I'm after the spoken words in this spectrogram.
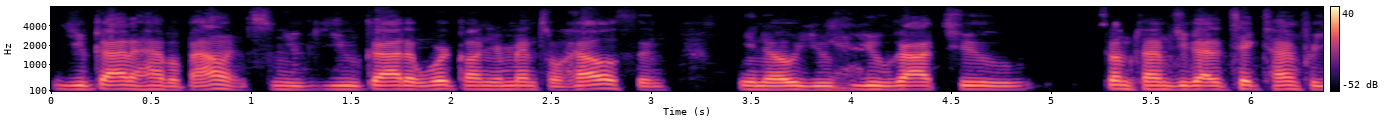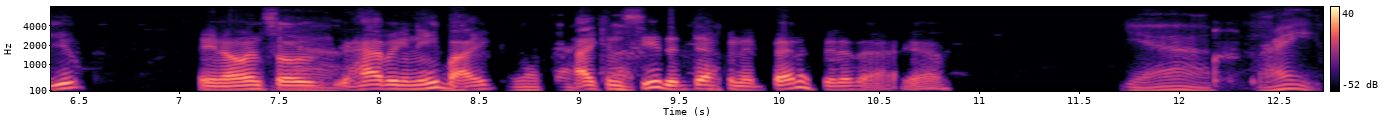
you got to have a balance and you you got to work on your mental health and you know you Yeah. you got to sometimes you got to take time for you you know and so Yeah. having an e-bike i can see the definite benefit of that yeah Yeah, right.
